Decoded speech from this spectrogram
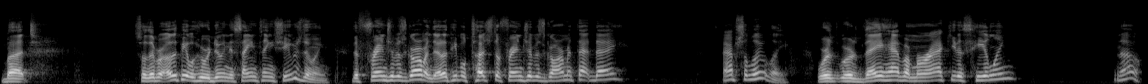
But, so there were other people who were doing the same thing she was doing. The fringe of his garment. Did other people touch the fringe of his garment that day? Absolutely. Were, were they have a miraculous healing? No.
